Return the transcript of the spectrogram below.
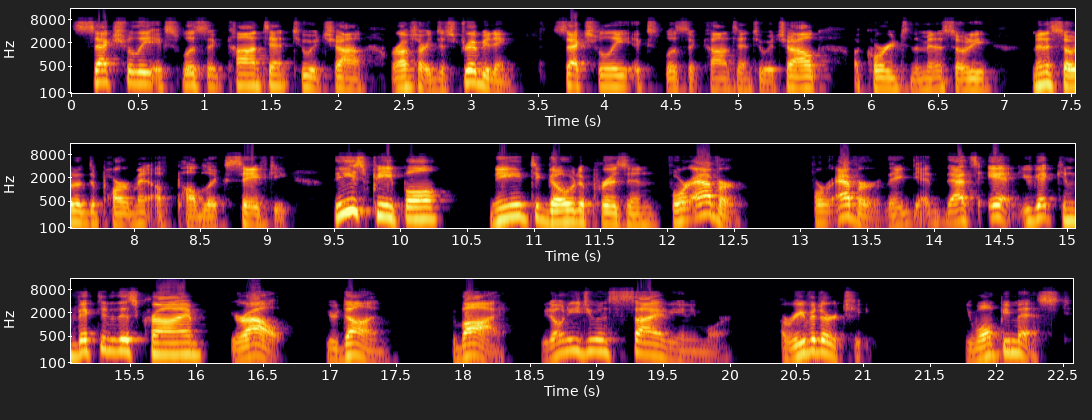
sexually explicit content to a child, or I'm sorry, distributing sexually explicit content to a child, according to the Minnesota Minnesota Department of Public Safety. These people need to go to prison forever. Forever. They that's it. You get convicted of this crime, you're out. You're done. Goodbye. We don't need you in society anymore. Arrivederci. You won't be missed.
